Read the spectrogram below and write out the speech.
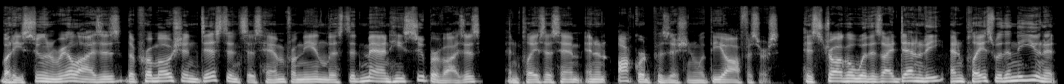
but he soon realizes the promotion distances him from the enlisted men he supervises and places him in an awkward position with the officers. His struggle with his identity and place within the unit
